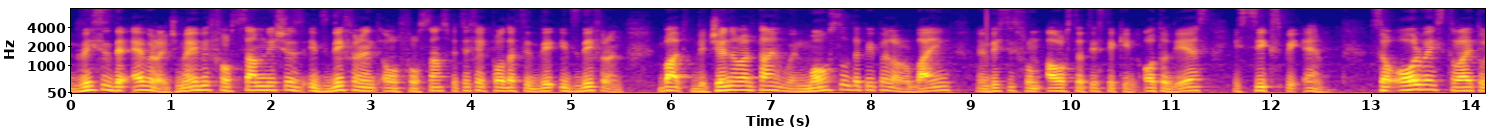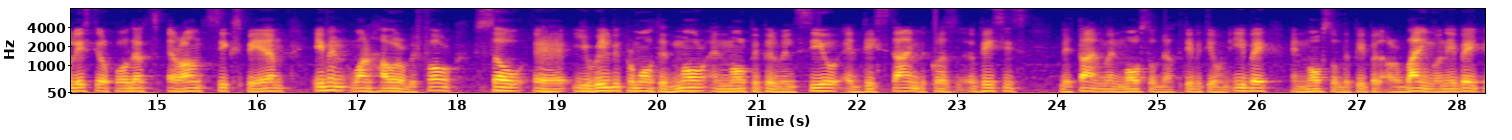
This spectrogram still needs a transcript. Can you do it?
this is the average. Maybe for some niches it's different or for some specific products it's different. But the general time when most of the people are buying, and this is from our statistic in AutoDS, is 6 p.m. So always try to list your products around 6 p.m. even one hour before so uh, you will be promoted more and more people will see you at this time because this is the time when most of the activity on eBay and most of the people are buying on eBay.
